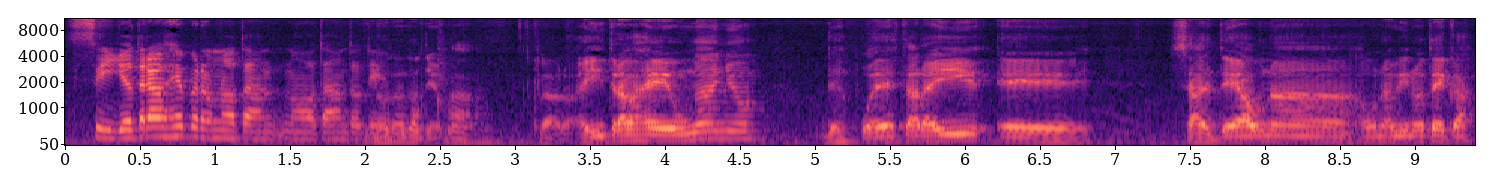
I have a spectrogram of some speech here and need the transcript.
Sí, yo trabajé, pero no, tan, no tanto tiempo. No tanto tiempo. Claro. Claro. Ahí trabajé un año Después de estar ahí, eh, salté a una, a una vinoteca.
